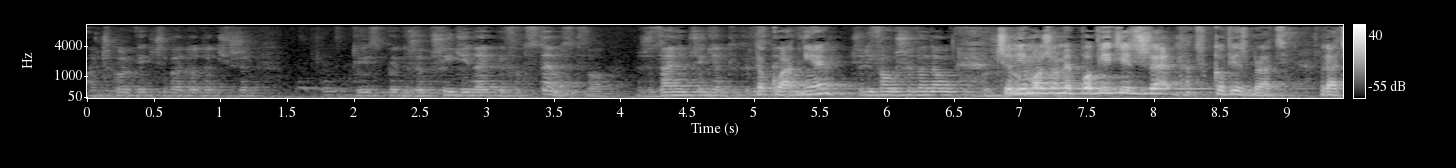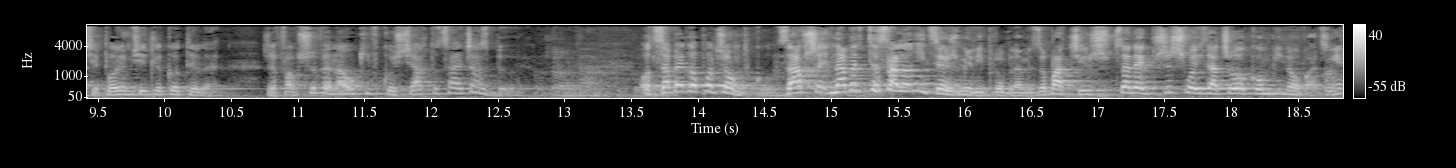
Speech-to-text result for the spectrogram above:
Aczkolwiek trzeba dodać, że tu jest, że przyjdzie najpierw odstępstwo, że zanim przyjdzie Antychryst, Dokładnie. czyli fałszywe nauki. w Kościele. Czyli możemy powiedzieć, że. Tylko wiesz, bracie, bracie, powiem ci tylko tyle, że fałszywe nauki w kościołach to cały czas były. Od samego początku. Zawsze, nawet Tesalonice już mieli problemy. Zobaczcie, już Cerek przyszło i zaczęło kombinować, nie?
